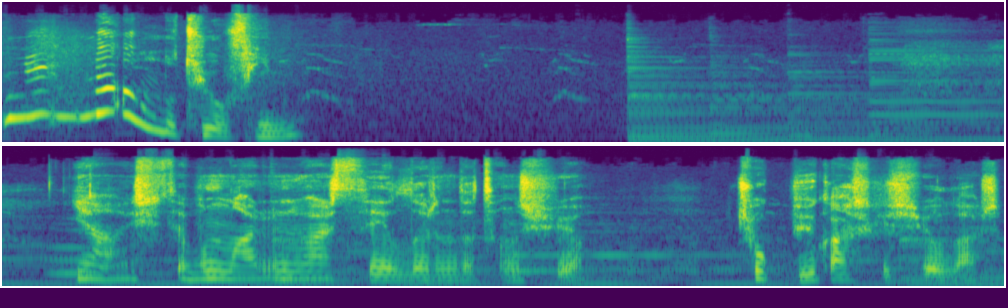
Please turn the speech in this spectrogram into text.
Ne anlatıyor film? Ya işte bunlar üniversite yıllarında tanışıyor. Çok büyük aşk yaşıyorlar.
